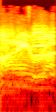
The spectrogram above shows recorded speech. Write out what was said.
on a ride.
